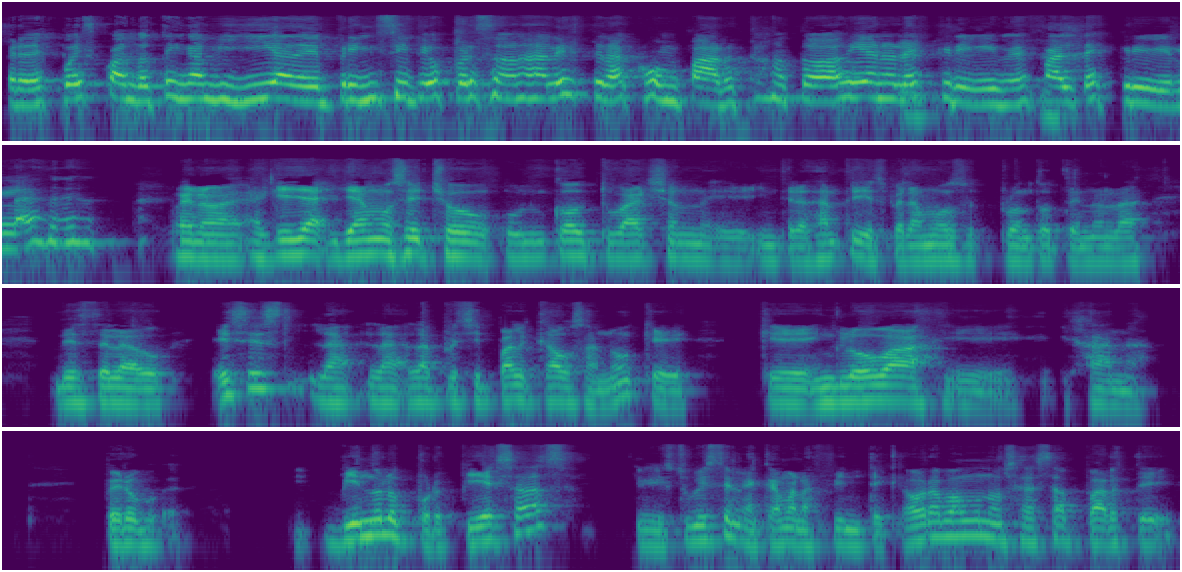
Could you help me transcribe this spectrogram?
Pero después, cuando tenga mi guía de principios personales, te la comparto. Todavía no la escribí, me falta escribirla. Bueno, aquí ya, ya hemos hecho un call to action eh, interesante y esperamos pronto tenerla de este lado. Esa es la, la, la principal causa, ¿no? Que, que engloba eh, HANA. Pero viéndolo por piezas, estuviste en la cámara FinTech. Ahora vámonos a esa parte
